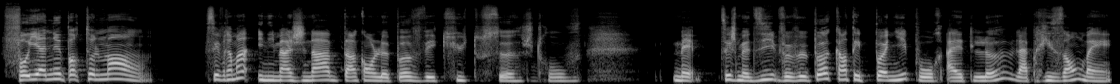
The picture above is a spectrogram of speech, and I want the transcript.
Fouille à nu pour tout le monde. C'est vraiment inimaginable tant qu'on l'a pas vécu, tout ça, je trouve. Mais, tu sais, je me dis, veux, veux pas, quand t'es pogné pour être là, la prison, ben,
